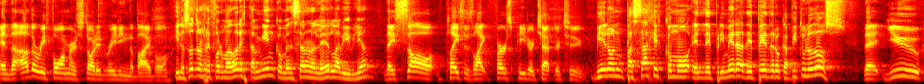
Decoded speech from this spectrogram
and the other reformers started reading the Bible, y los otros reformadores también comenzaron a leer la Biblia, they saw places like 1 Peter chapter 2. vieron pasajes como el de Primera de Pedro capítulo 2. That you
